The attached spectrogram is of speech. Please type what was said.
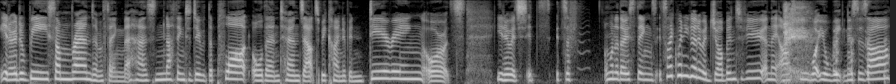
you know, it'll be some random thing that has nothing to do with the plot, or then turns out to be kind of endearing, or it's, you know, it's it's it's a one of those things. It's like when you go to a job interview and they ask you what your weaknesses are,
